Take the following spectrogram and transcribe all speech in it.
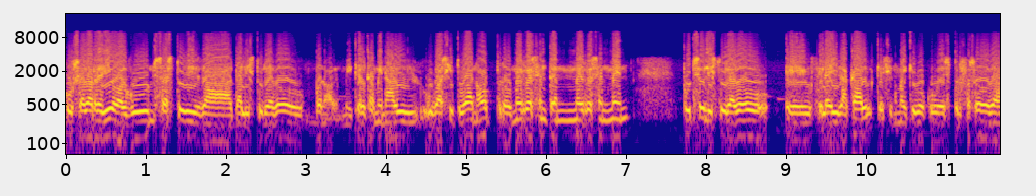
posar de relleu alguns estudis de, de l'historiador, bueno, el Miquel Caminal ho va situar, no? però més, recent, més recentment potser l'historiador eh, Ucelei de Cal, que si no m'equivoco és professor de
